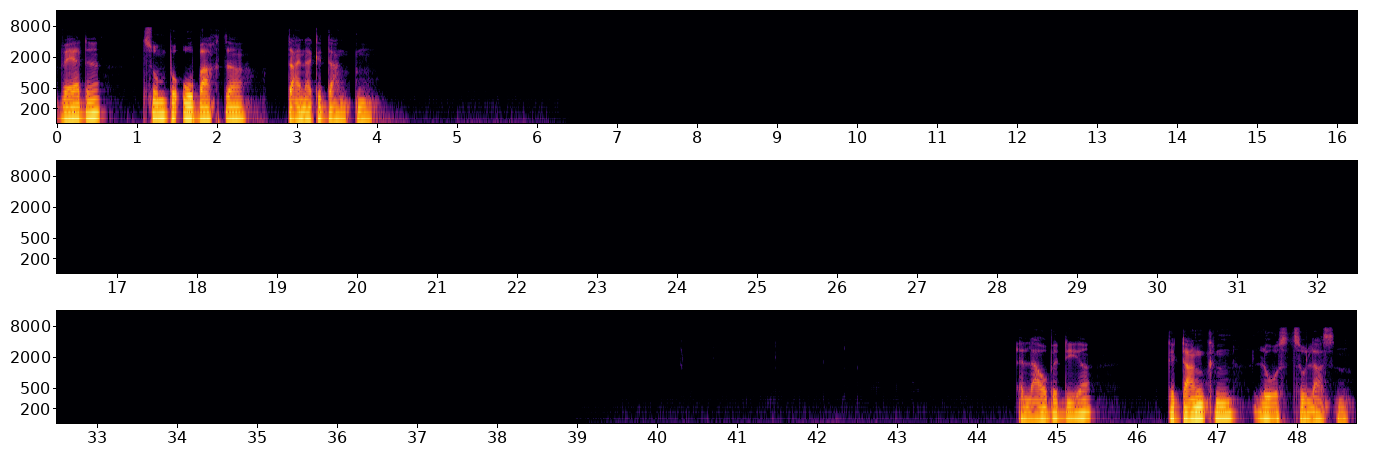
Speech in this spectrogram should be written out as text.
Werde zum Beobachter deiner Gedanken. Erlaube dir, Gedanken loszulassen.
